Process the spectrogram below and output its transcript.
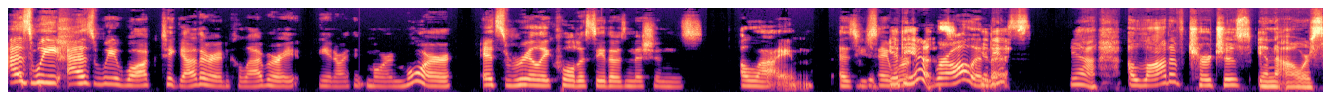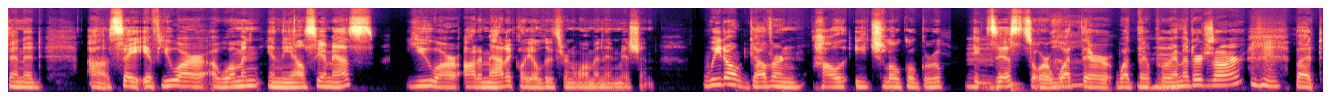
as we as we walk together and collaborate, you know, I think more and more, it's really cool to see those missions align. As you say, It we're, is. we're all in It is. this. yeah a lot of churches in our synod uh, say if you are a woman in the lcms you are automatically a lutheran woman in mission we don't govern how each local group Mm. exists or what Ah. their what their Mhm. perimeters are Mhm. but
